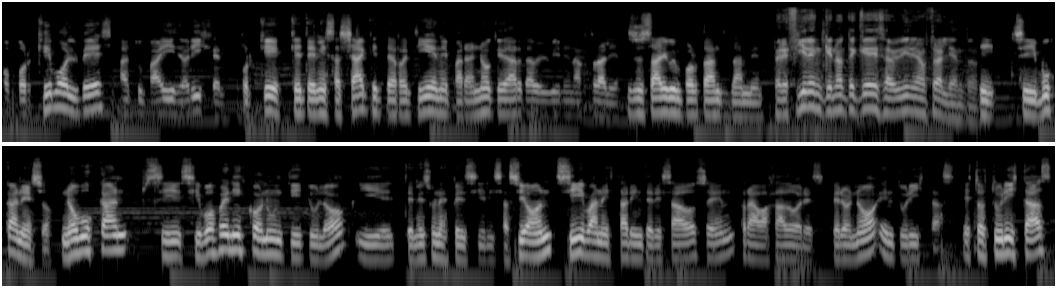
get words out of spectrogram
o por qué volvés a tu país de origen. ¿Por qué? ¿Qué tenés allá que te retiene para no quedarte a vivir en Australia? Eso es algo importante también. Prefieren que no te quedes a vivir en Australia entonces. Sí, sí, buscan eso. No buscan, si, si vos venís con un título y tenés una especialización, sí van a estar interesados en trabajadores, pero no en turistas. Estos turistas,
